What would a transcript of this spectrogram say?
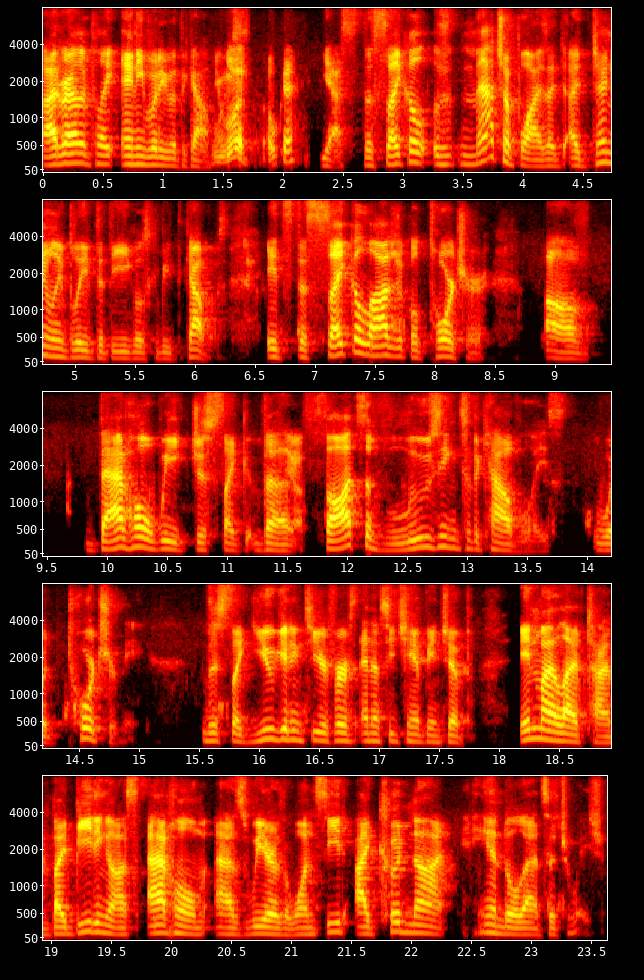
I'd rather play anybody with the Cowboys. You would. Okay. Yes, the cycle matchup wise, I, I genuinely believe that the Eagles could beat the Cowboys. It's the psychological torture of that whole week, just like the Yeah. thoughts of losing to the Cowboys would torture me. Just like you getting to your first NFC championship in my lifetime by beating us at home as we are the one seed. I could not handle that situation.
